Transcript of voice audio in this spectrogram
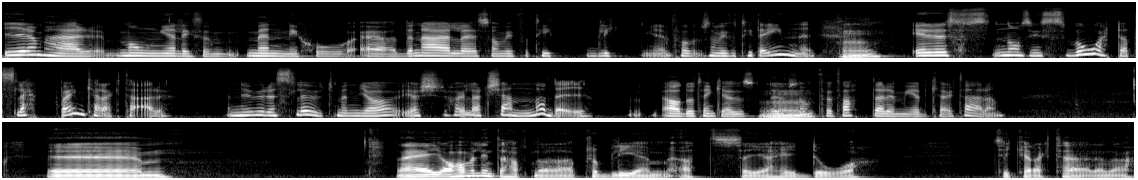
i de här många liksom människoödena eller som vi får, tit blick, som vi får titta in i. Mm. Är det någonsin svårt att släppa en karaktär? Nu är det slut men jag, jag har ju lärt känna dig. Ja, då tänker jag du mm. som författare med karaktären. Um, nej, jag har väl inte haft några problem att säga hej då till karaktärerna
